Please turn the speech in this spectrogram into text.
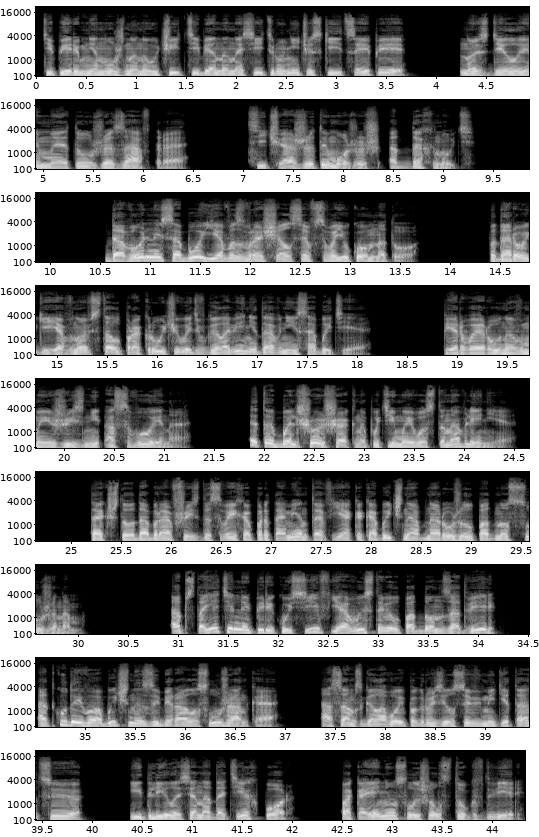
Теперь мне нужно научить тебя наносить рунические цепи, но сделаем мы это уже завтра. Сейчас же ты можешь отдохнуть. Довольный собой, я возвращался в свою комнату. По дороге я вновь стал прокручивать в голове недавние события. Первая руна в моей жизни освоена. Это большой шаг на пути моего становления. Так что, добравшись до своих апартаментов, я, как обычно, обнаружил поднос с ужином. Обстоятельно перекусив, я выставил поддон за дверь, откуда его обычно забирала служанка, а сам с головой погрузился в медитацию, и длилась она до тех пор, пока я не услышал стук в дверь.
